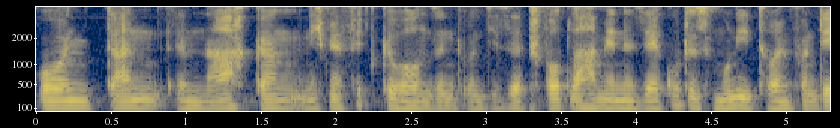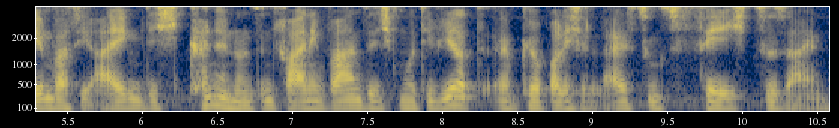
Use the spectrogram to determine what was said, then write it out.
und dann im Nachgang nicht mehr fit geworden sind. Und diese Sportler haben ja ein sehr gutes Monitoring von dem, was sie eigentlich können und sind vor allen Dingen wahnsinnig motiviert, äh, körperlich leistungsfähig zu sein.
